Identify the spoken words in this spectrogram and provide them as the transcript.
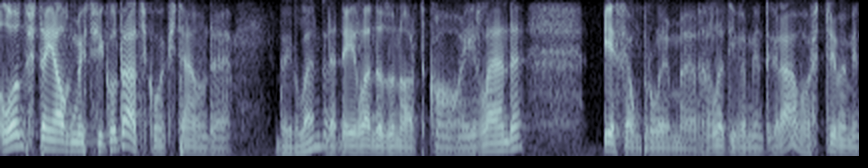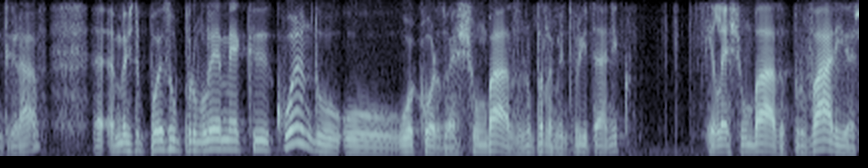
Londres tem algumas dificuldades com a questão da, da Irlanda? Da, da Irlanda do Norte com a Irlanda. Esse é um problema relativamente grave, ou extremamente grave, eh, mas depois o problema é que quando o, o acordo é chumbado no Parlamento Britânico, ele é chumbado por várias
